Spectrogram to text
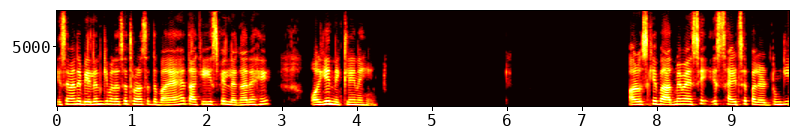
इसे मैंने बेलन की मदद से थोड़ा सा दबाया है ताकि इस पर लगा रहे और ये निकले नहीं। और उसके बाद में मैं इसे इस साइड से पलट दूँगी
